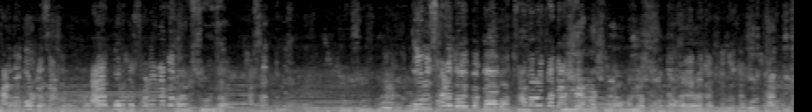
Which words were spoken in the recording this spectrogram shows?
ছাড় দাও, গরুটা ছাড়। দাও। আর ছাড়ো না কেন? আচ্ছা তুমি গরু ছাড়ে দাও ওই আমার ওই পাকে তুই আসো। আমার শুন তুই শুন এই পাকে আসো, এই পাকে আসো। গরু থাকিস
